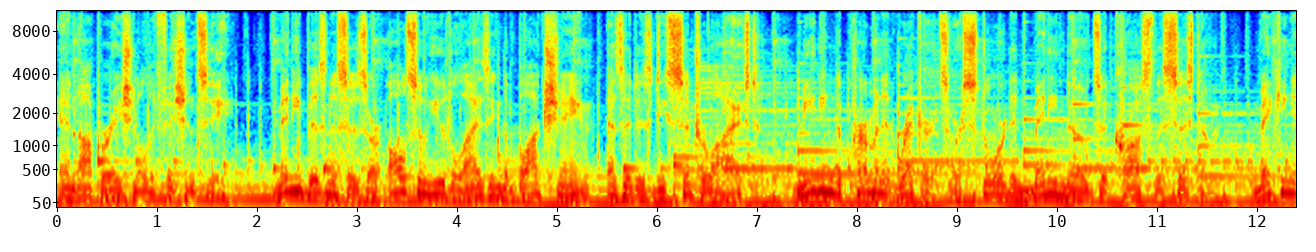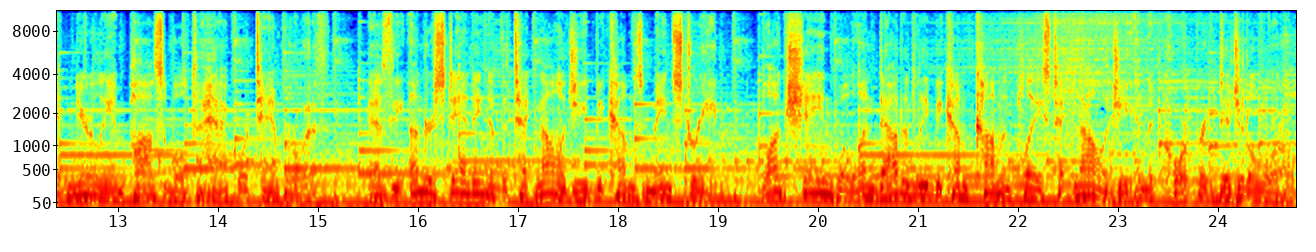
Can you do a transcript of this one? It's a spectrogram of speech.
and operational efficiency. Many businesses are also utilizing the blockchain as it is decentralized, meaning the permanent records are stored in many nodes across the system, making it nearly impossible to hack or tamper with. As the understanding of the technology becomes mainstream, blockchain will undoubtedly become commonplace technology in the corporate digital world.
